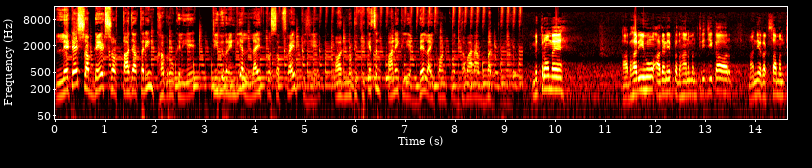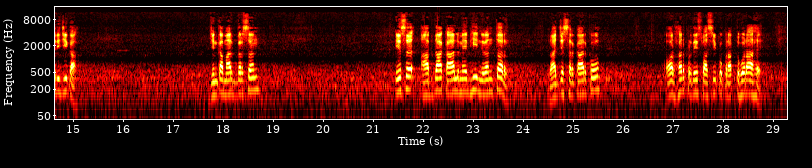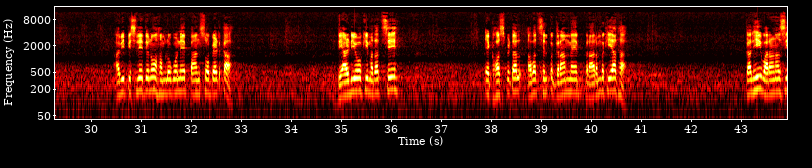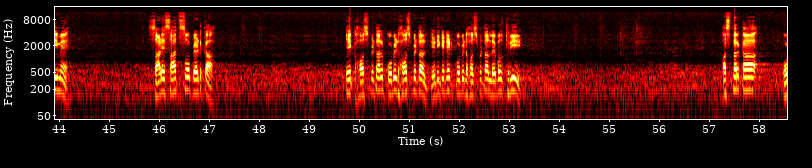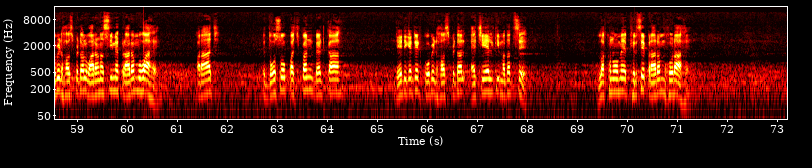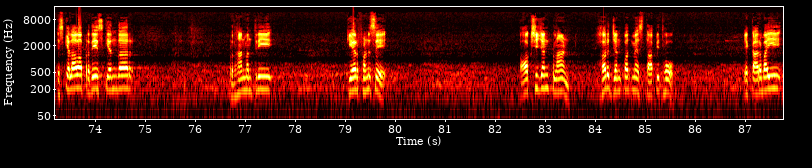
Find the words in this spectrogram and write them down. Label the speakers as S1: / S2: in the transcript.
S1: Latest updates और ताज़ा तरीन खबरों के लिए टीवी वन इंडिया लाइव को सब्सक्राइब कीजिए और नोटिफिकेशन पाने के लिए बेल आइकॉन को दबाना मत
S2: मित्रों, मैं आभारी हूँ आदरणीय प्रधानमंत्री जी का और माननीय रक्षा मंत्री जी का, जिनका मार्गदर्शन इस आपदा काल में भी निरंतर राज्य सरकार को और हर प्रदेशवासी को प्राप्त हो रहा है। अभी पिछले दिनों हम लोगों ने 500 बेड का डीआरडीओ की मदद से एक हॉस्पिटल अवध शिल्प ग्राम में प्रारंभ किया था। कल ही वाराणसी में साढ़े सात सौ बेड का एक hospital, covid hospital, dedicated covid hospital level three स्तर का कोविड हॉस्पिटल वाराणसी में प्रारंभ हुआ है और आज 255 बेड का डेडिकेटेड कोविड हॉस्पिटल एचएएल की मदद से लखनऊ में फिर से प्रारंभ हो रहा है। इसके अलावा प्रदेश के अंदर प्रधानमंत्री केयर फंड से ऑक्सीजन प्लांट हर जनपद में स्थापित हो। एक कार्रवाई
